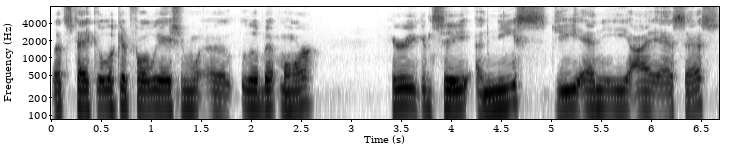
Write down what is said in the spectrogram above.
Let's take a look at foliation uh, a little bit more. Here you can see a gneiss, G-N-E-I-S-S.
